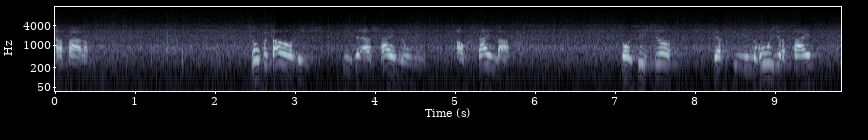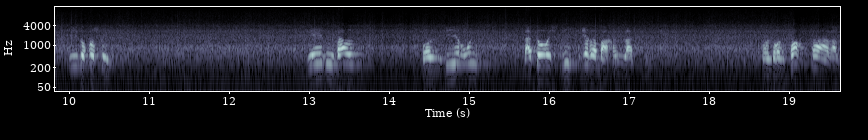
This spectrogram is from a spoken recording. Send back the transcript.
erfahren. So bedauerlich diese Erscheinung auch sein mag, so sicher wird sie in ruhiger Zeit wieder verschwinden. Jedenfalls wollen wir uns dadurch nicht irre machen lassen, sondern fortfahren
